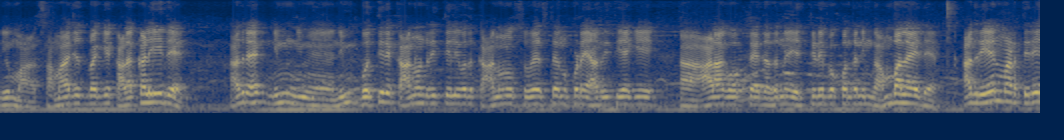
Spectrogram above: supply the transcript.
ನೀವು ಮಾ, ಸಮಾಜದ ಬಗ್ಗೆ ಕಳಕಳಿ ಇದೆ. ಆದರೆ ನಿಮ್ಮ ನಿಮ್ಗೆ ಗೊತ್ತಿದೆ, ಕಾನೂನು ರೀತಿಯಲ್ಲಿ ಇವತ್ತು ಕಾನೂನು ಸುವ್ಯವಸ್ಥೆನೂ ಕೂಡ ಯಾವ ರೀತಿಯಾಗಿ ಹಾಳಾಗಿ ಹೋಗ್ತಾ ಇದೆ, ಅದನ್ನು ಎತ್ತಿಡಿಬೇಕು ಅಂತ ನಿಮ್ಗೆ ಹಂಬಲ ಇದೆ. ಆದರೆ ಏನು ಮಾಡ್ತೀರಿ?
